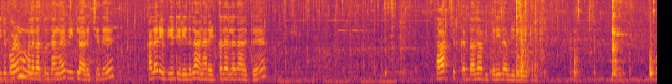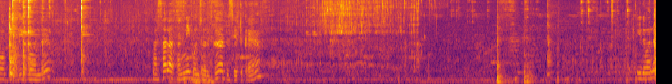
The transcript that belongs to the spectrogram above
இது குழம்பு மிளகாத்தூள் தாங்க வீட்டில் அரைச்சது. கலர் எப்படியோ தெரியுதுல்ல ஆனால் ரெட் கலரில் தான் இருக்குது டார்ச் இருக்கிறதால அப்படி தெரியுது அப்படின்னு நினைக்கிறேன். ஓகே இப்போ வந்து மசாலா தண்ணி கொஞ்சம் இருக்குது அது சேர்த்துக்கிறேன். இது வந்து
